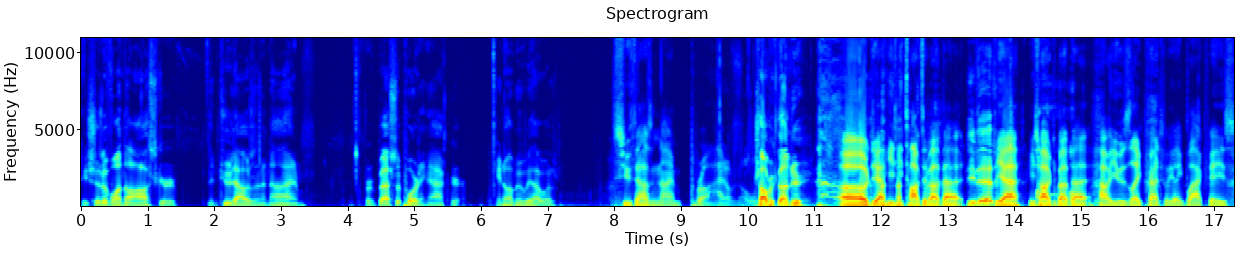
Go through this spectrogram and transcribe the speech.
He should have won the Oscar in 2009 for Best Supporting Actor. You know what movie that was? 2009, bro. I don't know. Tropic Thunder. Oh yeah, he he talked about that. He did. Yeah, he talked about that. How he was like practically like blackface.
